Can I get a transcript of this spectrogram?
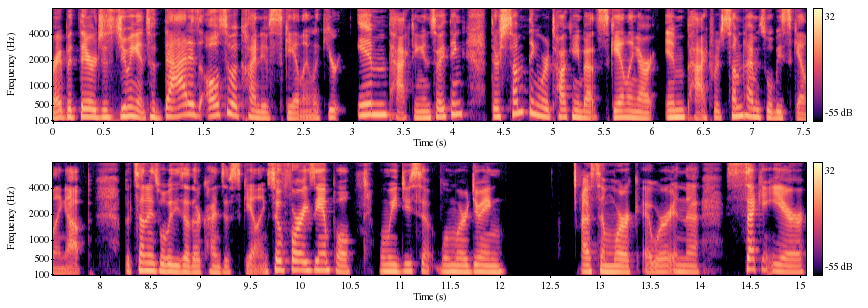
right? But they're just doing it. So that is also a kind of scaling, like you're impacting. And so I think there's something we're talking about scaling our impact, which sometimes will be scaling up, but sometimes will be these other kinds of scaling. So for example, when we do so, when we're doing uh, some work. Uh, we're in the second year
